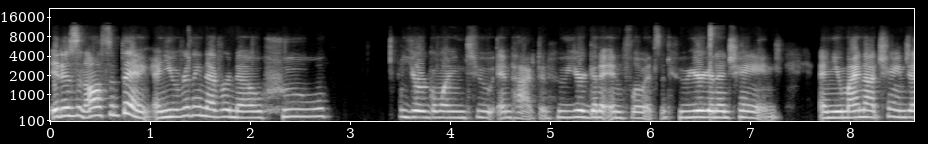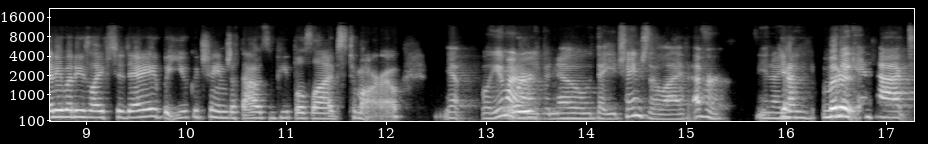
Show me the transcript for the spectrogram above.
it is an awesome thing and you really never know who you're going to impact and who you're going to influence and who you're going to change and you might not change anybody's life today but you could change a thousand people's lives tomorrow yep well you might or, not even know that you changed their life ever you know yeah, you make impact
